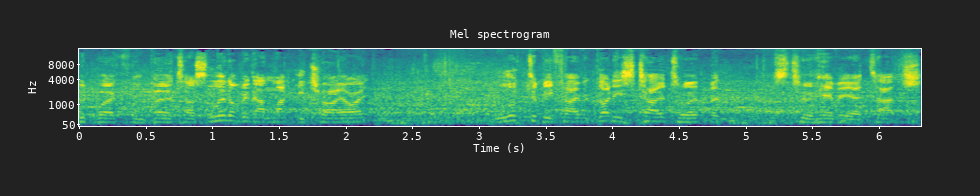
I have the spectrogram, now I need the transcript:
Good work from Bertos. A little bit unlucky, Traore. Looked to be favoured, got his toe to it, but it's too heavy a touch.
